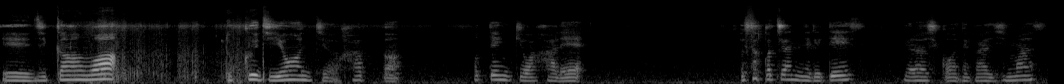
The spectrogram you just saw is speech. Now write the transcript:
えー、時間は6時48分。お天気は晴れ。うさこチャンネルです。よろしくお願いします。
